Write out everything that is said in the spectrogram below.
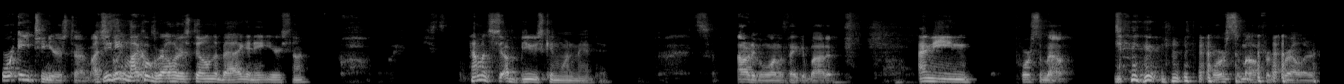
or eighteen years time. I Do you think Michael Greller is still in the bag in eight years' time? How much abuse can one man take? I don't even want to think about it. I mean, Force him out. Force some for Greller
